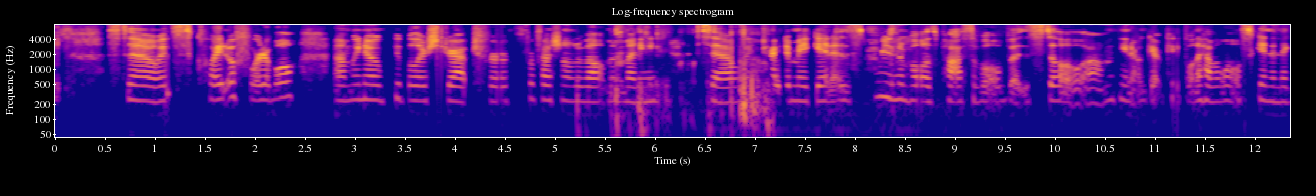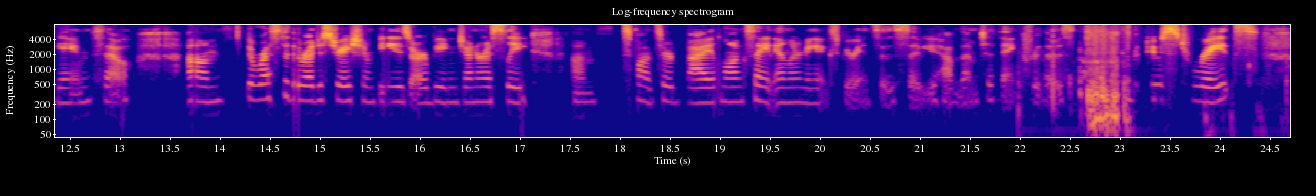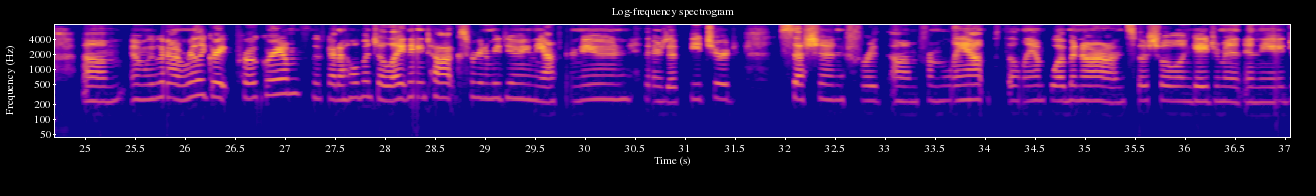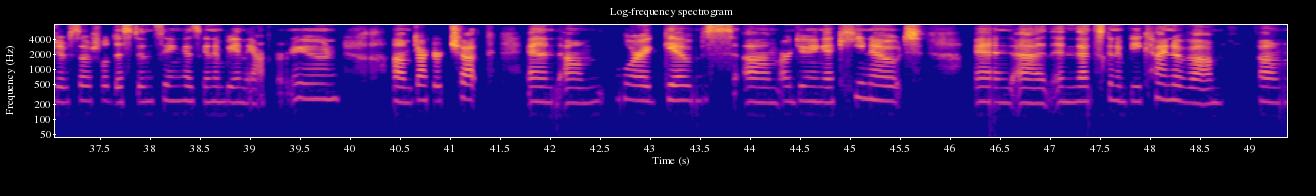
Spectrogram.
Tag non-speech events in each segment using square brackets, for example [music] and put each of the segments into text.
So it's quite affordable. Um, we know people are strapped for professional development money. So we tried to make it as reasonable as possible, but still, um, you know, get people to have a little skin in the game. So um, the rest of the registration fees are being generously um, sponsored by Longsight and Learning Experiences. So you have them to thank for those reduced rates. Um, and we've got a really great program. We've got a whole bunch of lightning talks we're going to be doing in the afternoon. There's a featured session for um, from LAMP, the LAMP webinar on social engagement in the age of social distancing is going to be in the afternoon. Um, Dr. Chuck and um, Laura Gibbs um, are doing a keynote and uh, and that's going to be kind of a um,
